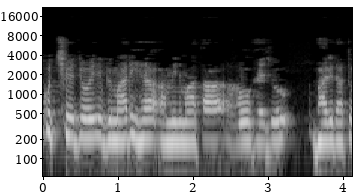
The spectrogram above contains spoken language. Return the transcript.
कुछ जो ये बीमारी है अमीनमाता रोग है, जो भारी धातु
